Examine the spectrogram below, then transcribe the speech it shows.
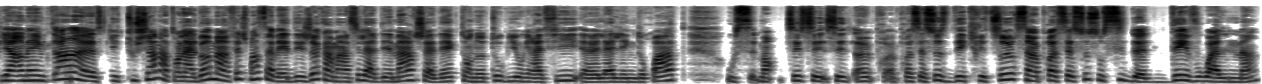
Puis en même temps, euh, ce qui est touchant dans ton album, en fait, je pense que ça avait déjà commencé la démarche avec ton autobiographie, euh, La ligne droite, c'est, tu sais, c'est un, processus d'écriture, c'est un processus aussi de dévoilement.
